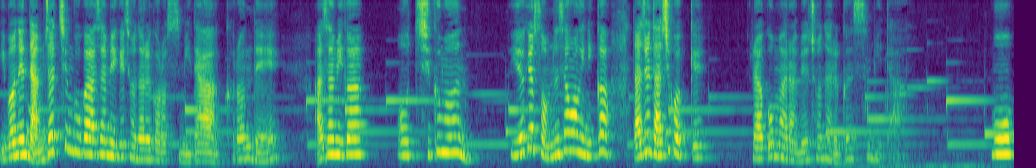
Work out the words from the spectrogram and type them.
이번엔 남자친구가 아사미에게 전화를 걸었습니다. 그런데 아사미가 어, 지금은 이야기할 수 없는 상황이니까 나중에 다시 걸게. 라고 말하며 전화를 끊습니다. 뭐,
